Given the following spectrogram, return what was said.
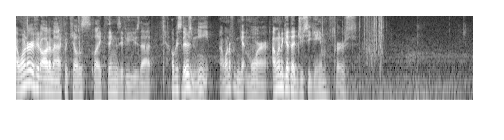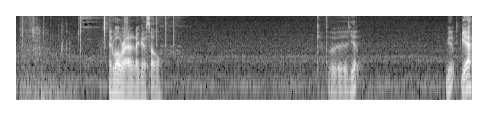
I wonder if it automatically kills like things if you use that. Okay, so there's meat. I wonder if we can get more. I'm gonna get that juicy game first. And while we're at it, I guess I'll... Fluid, yep. Yep, yeah.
